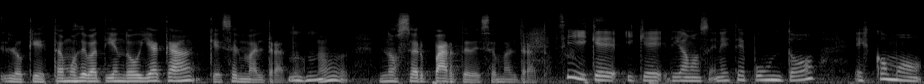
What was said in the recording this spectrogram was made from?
lo que estamos debatiendo hoy acá, que es el maltrato. ¿no? No ser parte de ese maltrato. Sí, y que, y que, digamos, en este punto es como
